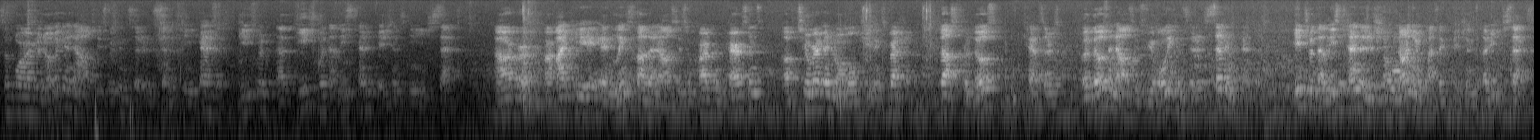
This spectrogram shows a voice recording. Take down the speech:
So for our genomic analyses, we considered 17 cancers, each with, uh, each with at least 10 patients in each set. However, our IPA and LINCS cloud analyses require comparisons of tumor and normal gene expression. Thus, for those cancers, with those analyses, we only considered seven cancers, each with at least 10 additional non-neoplastic patients of each sex.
